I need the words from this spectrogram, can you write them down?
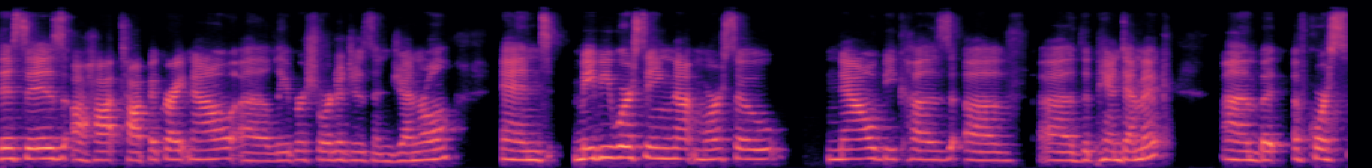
This is a hot topic right now, uh, labor shortages in general. And maybe we're seeing that more so now because of uh, the pandemic. Um, but of course,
